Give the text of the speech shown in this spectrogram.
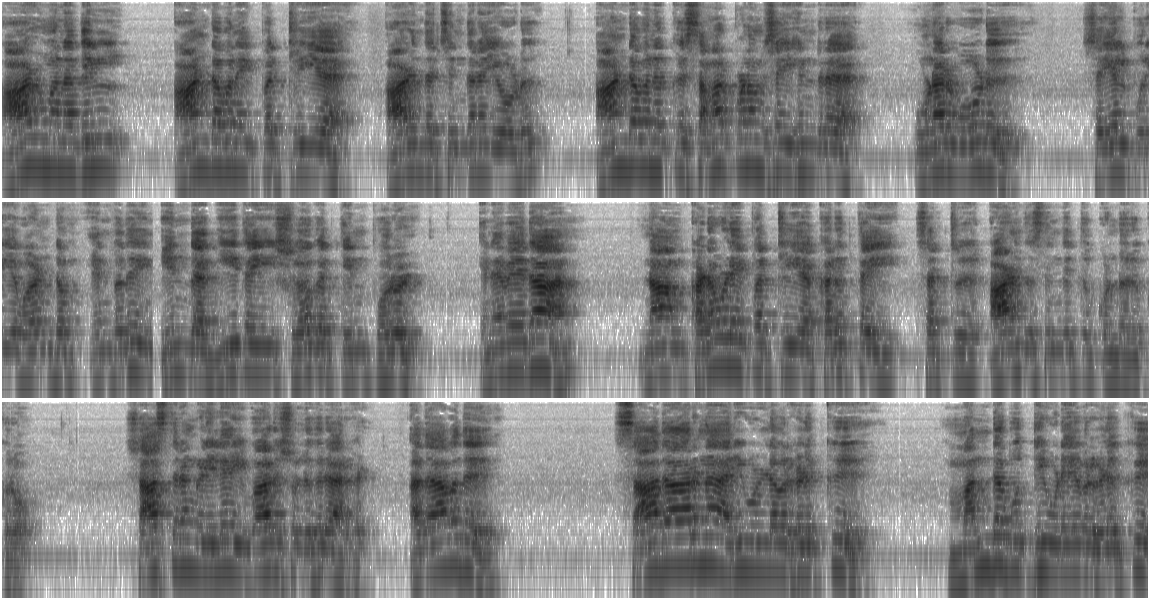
ஆழ்மனதில் ஆண்டவனை பற்றிய ஆழ்ந்த சிந்தனையோடு ஆண்டவனுக்கு சமர்ப்பணம் செய்கின்ற உணர்வோடு செயல் புரிய வேண்டும் என்பது இந்த கீதை ஸ்லோகத்தின் பொருள். எனவேதான் நாம் கடவுளை பற்றிய கருத்தை சற்று ஆழ்ந்து சிந்தித்துக் கொண்டிருக்கிறோம். சாஸ்திரங்களிலே இவ்வாறு சொல்லுகிறார்கள். அதாவது சாதாரண அறிவுள்ளவர்களுக்கு மந்த புத்தி உடையவர்களுக்கு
